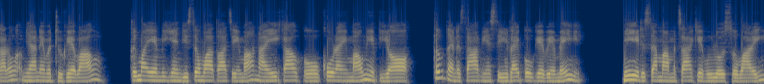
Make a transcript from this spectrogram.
ကတော့အများနဲ့မတူခဲ့ပါဘူး။ သူမရဲ့မိခင်ကြီးဆုံးမသွားချိန်မှာနိုင်ရီကောက်ကိုကိုယ်တိုင်မောင်းနေပြီးတော့တုတ်တန်တစားပြင်စီလိုက်ပို့ခဲ့ပေမယ့်မိရတစ်စက်မှမကြားခဲ့ဘူးလို့ဆိုပါတယ်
